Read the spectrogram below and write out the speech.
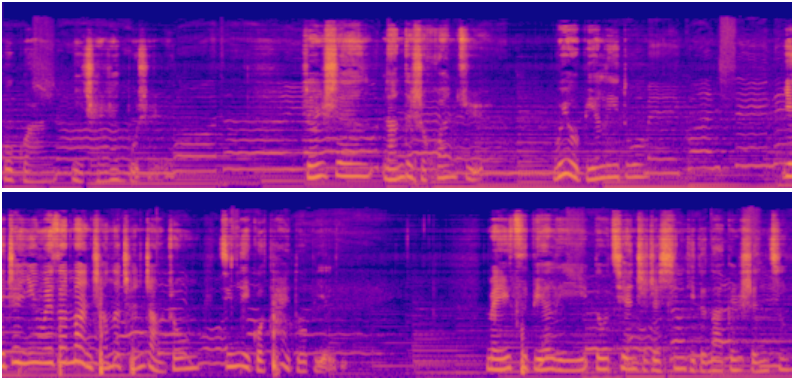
不管你承认不承认。人生难的是欢聚，唯有别离多。也正因为在漫长的成长中经历过太多别离，每一次别离都牵扯着心底的那根神经，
